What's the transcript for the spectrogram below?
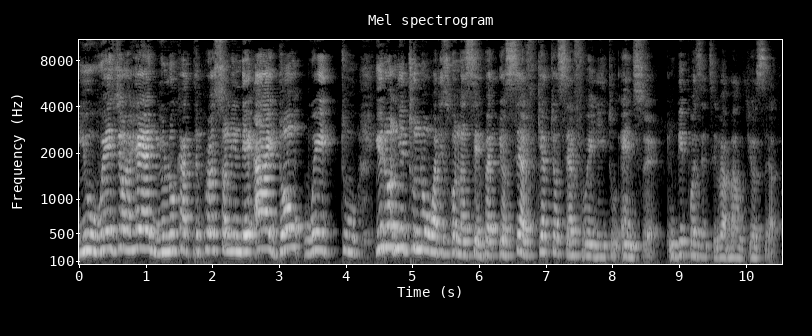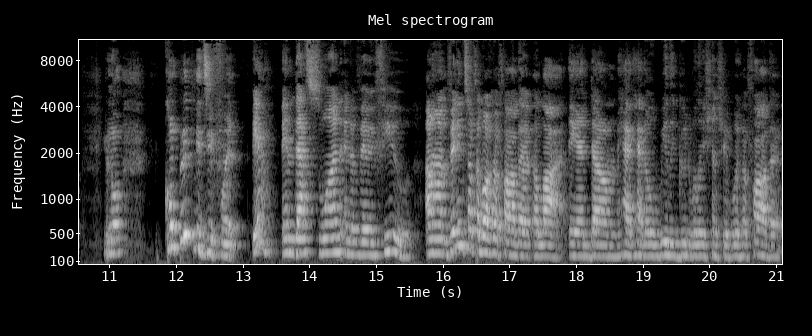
you raise your head, you look at the person in the eye. Don't wait to you don't need to know what he's gonna say, but yourself, get yourself ready to answer and be positive about yourself. You know, completely different. Yeah, and that's one and a very few. Um, Vinny talked about her father a lot and um, had had a really good relationship with her father.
